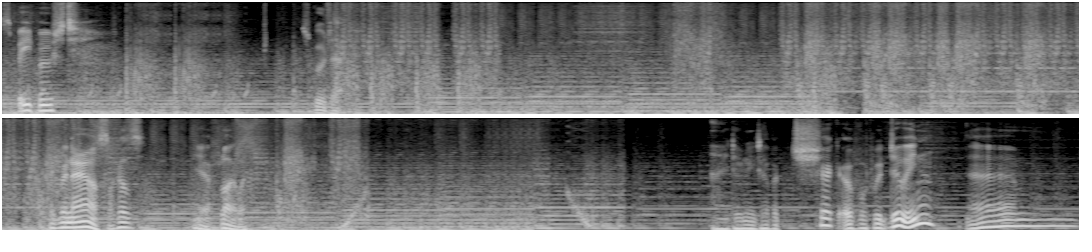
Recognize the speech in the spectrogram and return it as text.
Speed boost. Screw attack. Me now, suckers. Yeah, fly away. I do need to have a check of what we're doing. Um.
